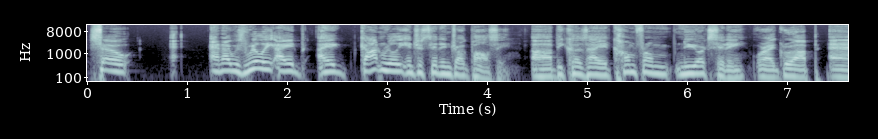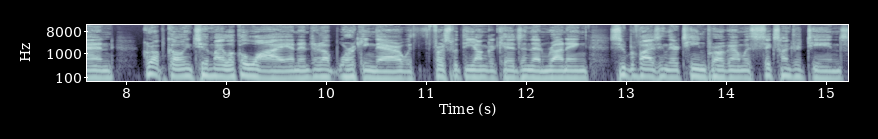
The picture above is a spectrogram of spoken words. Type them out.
So, and I was really I had I had gotten really interested in drug policy uh, because I had come from New York City where I grew up and grew up going to my local Y and ended up working there with first with the younger kids and then running supervising their teen program with 600 teens.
